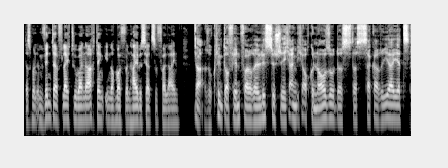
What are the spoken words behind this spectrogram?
dass man im Winter vielleicht drüber nachdenkt, ihn nochmal für ein halbes Jahr zu verleihen. Ja, also klingt auf jeden Fall realistisch, sehe ich eigentlich auch genauso, dass, dass Zakaria jetzt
